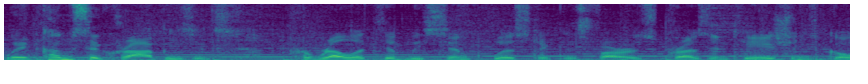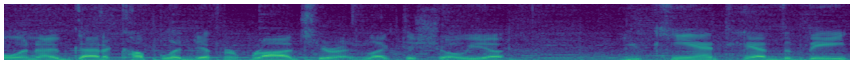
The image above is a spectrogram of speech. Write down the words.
When it comes to crappies, it's relatively simplistic as far as presentations go, and I've got a couple of different rods here I'd like to show you. You can't have the bait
